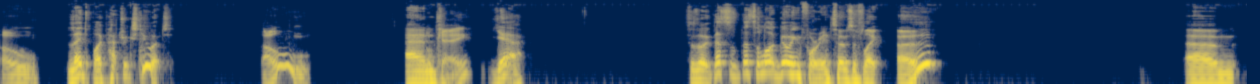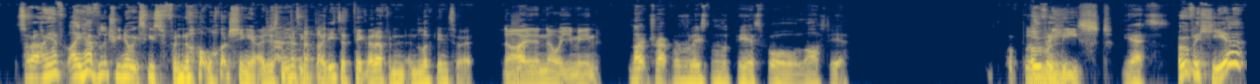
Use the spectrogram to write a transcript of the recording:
Oh, led by Patrick Stewart. oh, And okay. yeah, so like that's that's a lot going for it in terms of like, uh. Um. So I have I have literally no excuse for not watching it. I just need to I need to pick that up and, and look into it. No, I- I know what you mean. Night Trap was released on the PS4 last year. Was over, he- released. Yes, over here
